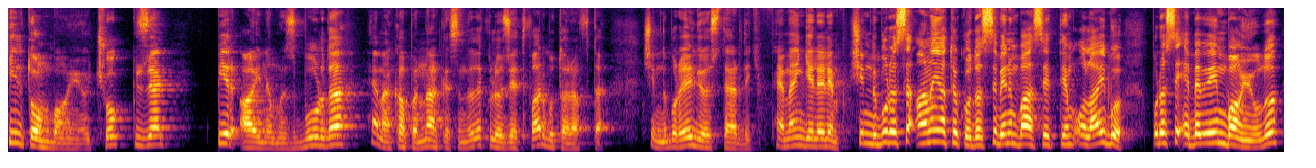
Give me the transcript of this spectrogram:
Hilton banyo çok güzel. Bir aynamız burada. Hemen kapının arkasında da klozet var bu tarafta. Şimdi burayı gösterdik. Hemen gelelim. Şimdi burası ana yatak odası. Benim bahsettiğim olay bu. Burası ebeveyn banyolu.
